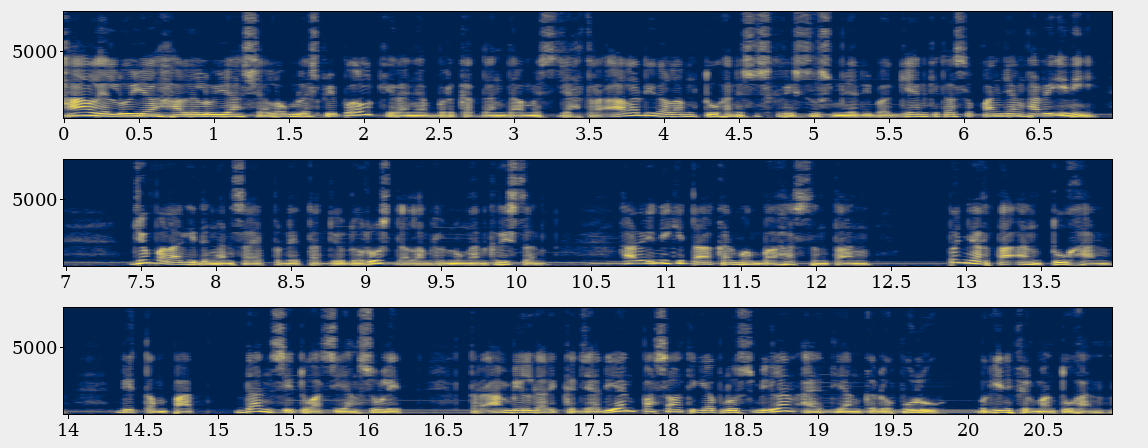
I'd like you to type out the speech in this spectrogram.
Haleluya, haleluya, shalom blessed people. Kiranya berkat dan damai sejahtera Allah di dalam Tuhan Yesus Kristus menjadi bagian kita sepanjang hari ini. Jumpa lagi dengan saya Pendeta Theodorus dalam Renungan Kristen. Hari ini kita akan membahas tentang penyertaan Tuhan di tempat dan situasi yang sulit. Terambil dari kejadian pasal 39 ayat yang ke-20. Begini firman Tuhan.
